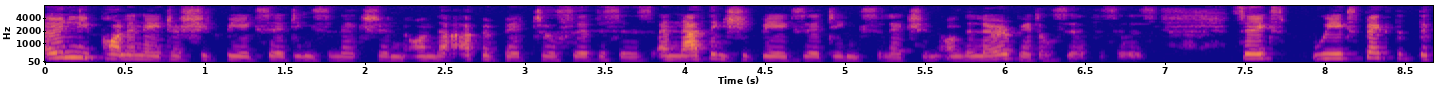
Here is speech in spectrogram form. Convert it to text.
only pollinators should be exerting selection on the upper petal surfaces and nothing should be exerting selection on the lower petal surfaces. So ex- we expect that the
